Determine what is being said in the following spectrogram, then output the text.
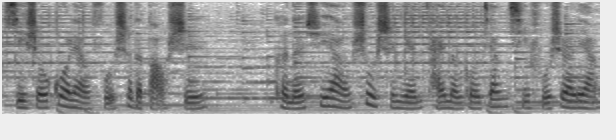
吸收过量辐射的宝石，可能需要数十年才能够将其辐射量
